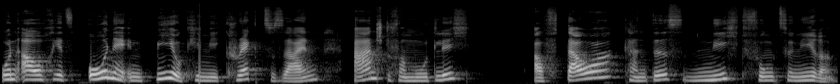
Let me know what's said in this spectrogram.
Und auch jetzt ohne in Biochemie crack zu sein, ahnst du vermutlich, auf Dauer kann das nicht funktionieren.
